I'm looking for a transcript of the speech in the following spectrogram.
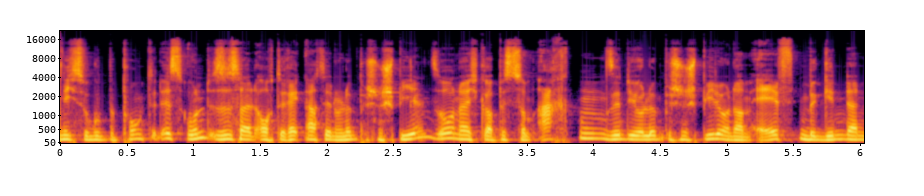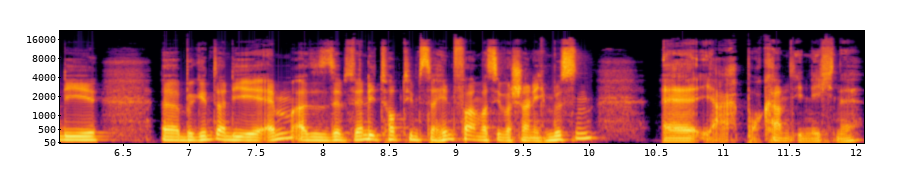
nicht so gut bepunktet ist und es ist halt auch direkt nach den Olympischen Spielen so, ne? ich glaube bis zum 8. sind die Olympischen Spiele und am 11. beginnt dann die äh, beginnt dann die EM, also selbst wenn die Top-Teams dahin fahren, was sie wahrscheinlich müssen, äh, ja, Bock haben die nicht, ne?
